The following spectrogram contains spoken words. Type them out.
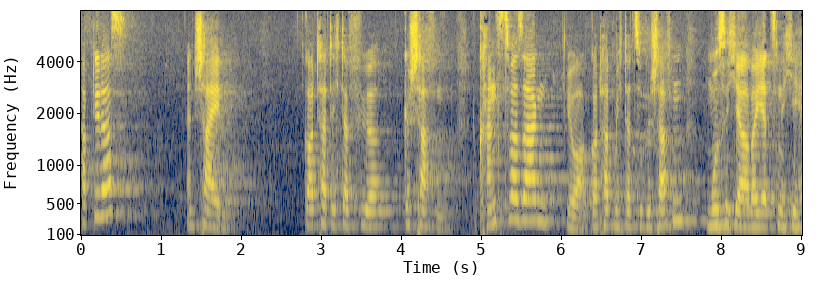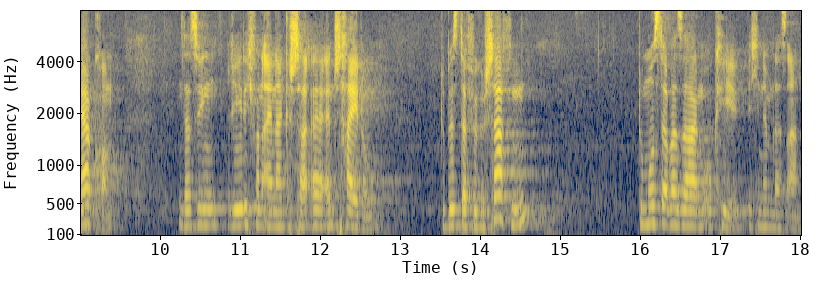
Habt ihr das? entscheiden. Gott hat dich dafür geschaffen. Du kannst zwar sagen, ja, Gott hat mich dazu geschaffen, muss ich ja aber jetzt nicht hierher kommen. Und deswegen rede ich von einer Gescha äh, Entscheidung. Du bist dafür geschaffen, du musst aber sagen, okay, ich nehme das an.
